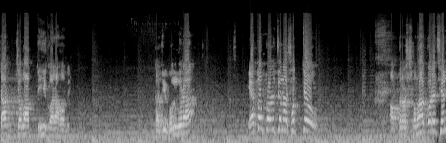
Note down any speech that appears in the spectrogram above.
তার জবাবদিহি করা হবে। কাজী বন্ধুরা, এত প্ররোচনা সত্ত্বেও আপনারা সভা করেছেন।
